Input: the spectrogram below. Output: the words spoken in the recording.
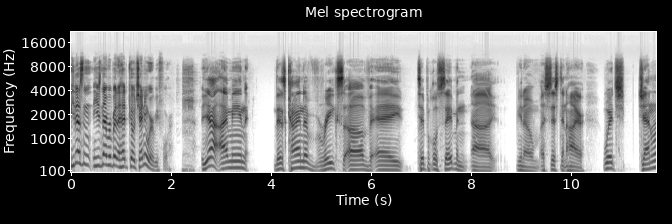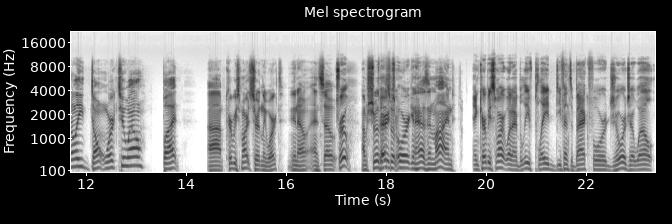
He doesn't. He's never been a head coach anywhere before. Yeah, I mean, this kind of reeks of a typical Saban, uh, you know, assistant hire, which generally don't work too well. But uh, Kirby Smart certainly worked, you know, and so True. I'm sure Very that's what true. Oregon has in mind. And Kirby Smart, what I believe, played defensive back for Georgia. Well,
